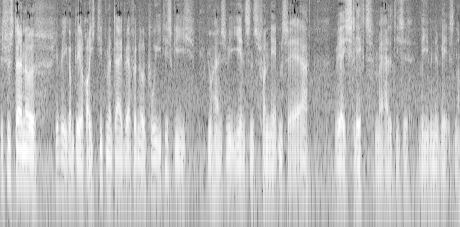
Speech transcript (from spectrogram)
jeg synes, der er noget, jeg ved ikke om det er rigtigt, men der er i hvert fald noget poetisk i Johannes V. Jensens fornemmelse af at være i slægt med alle disse levende væsener.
